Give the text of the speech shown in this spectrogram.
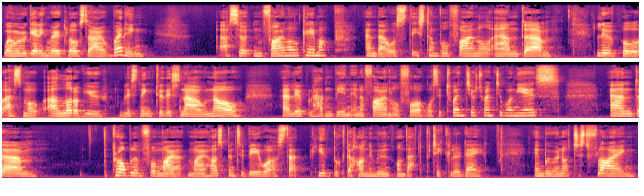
when we were getting very close to our wedding, a certain final came up, and that was the Istanbul final. And um, Liverpool, as mo- a lot of you listening to this now know, uh, Liverpool hadn't been in a final for was it 20 or 21 years, and um, problem for my my husband to be was that he had booked a honeymoon on that particular day, and we were not just flying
